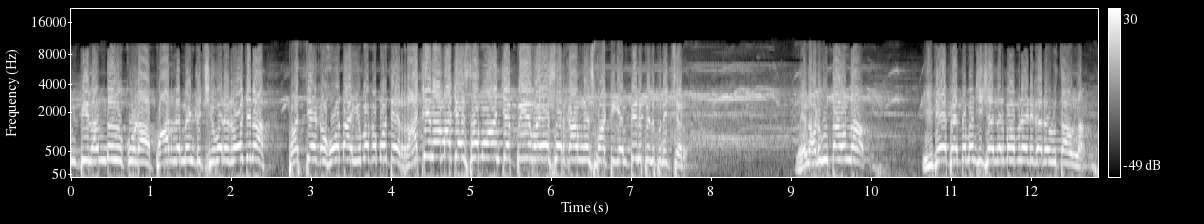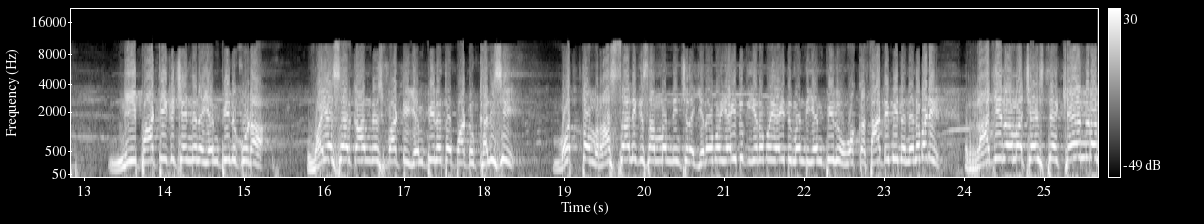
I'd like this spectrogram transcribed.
ఎంపీలందరూ కూడా పార్లమెంటు చివరి రోజున ప్రత్యేక హోదా ఇవ్వకపోతే రాజీనామా చేస్తాము అని చెప్పి వైఎస్ఆర్ కాంగ్రెస్ పార్టీ ఎంపీలు పిలుపునిచ్చారు. నేను అడుగుతా ఉన్నా ఇదే పెద్ద మనిషి చంద్రబాబు నాయుడు గారు అడుగుతా ఉన్నా నీ పార్టీకి చెందిన ఎంపీలు కూడా వైఎస్ఆర్ కాంగ్రెస్ పార్టీ ఎంపీలతో పాటు కలిసి మొత్తం రాష్ట్రానికి సంబంధించిన ఇరవై ఐదుకి ఇరవై ఐదు మంది ఎంపీలు ఒక్క తాటి మీద నిలబడి రాజీనామా చేస్తే కేంద్రం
